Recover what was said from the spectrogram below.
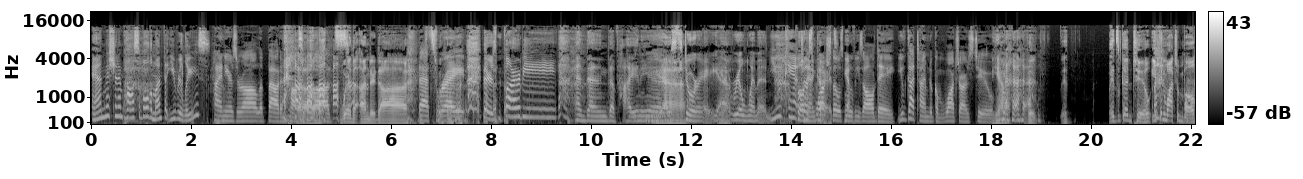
and Mission Impossible the month that you release? Pioneers are all about impossible uh, odds. We're the underdog. That's right. There's Barbie, and then the Pioneer Yeah. story. Yeah, Yeah. real women. You can't Full just watch cards. those Yeah. movies all day. You've got time to come watch ours too. Yeah, it, it, it's good too. You can watch them both.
